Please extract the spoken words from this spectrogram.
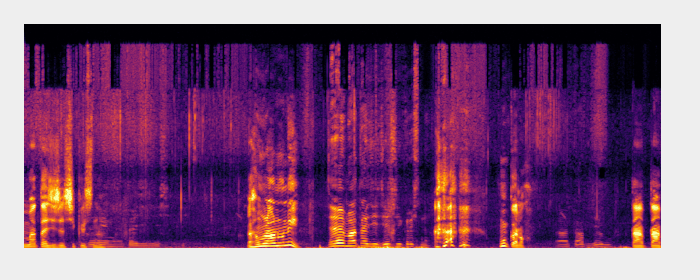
માતાજી જય શ્રી કૃષ્ણ. હમણાંનું નહીં? જય માતાજી જય શ્રી કૃષ્ણ. શું કરો? તાપ તાપ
